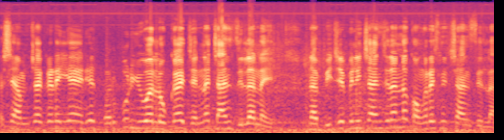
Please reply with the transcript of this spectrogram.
असे आमच्याकडे या एरियात भरपूर युवा लोक आहेत ज्यांना चान्स दिला नाही. ना बी जे पीने चान्स दिला ना काँग्रेसने चान्स दिला.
